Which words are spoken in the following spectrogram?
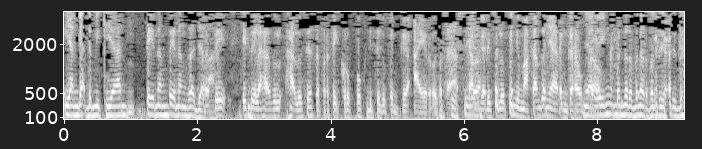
yang nggak demikian Tenang-tenang saja Berarti istilah halu- halusnya seperti kerupuk dicelupin ke air Ustaz. Persis, Kalau iya. nggak dicelupin dimakan tuh nyaring kerau Nyaring bener-bener persis itu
